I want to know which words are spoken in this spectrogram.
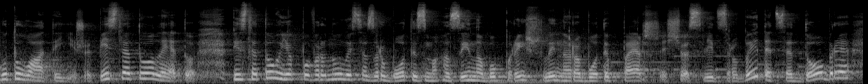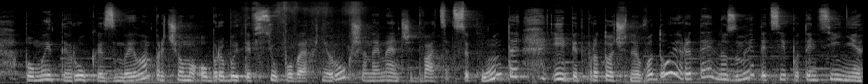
готувати їжу, після туалету, після того як повернулися з роботи з магазину або прийшли на роботу, перше, що слід зробити, це добре помити руки з милом, причому обробити всю поверхню рук щонайменше 20 секунд, і під проточною водою ретельно змити ці потенційні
